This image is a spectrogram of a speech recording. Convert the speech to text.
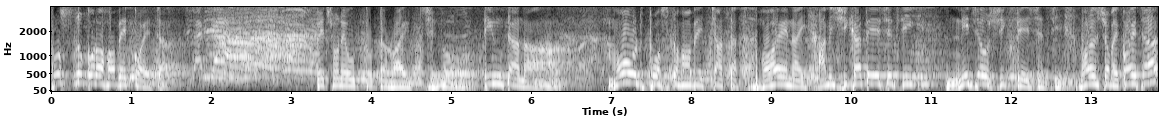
প্রশ্ন করা হবে কয়টা? পেছনে উত্তরটা রাইট ছিল। তিনটা না। মোট প্রশ্ন হবে চারটা। ভয় নাই। আমি শিখাতে এসেছি, নিজেও শিখতে এসেছি। বলেন সবাই কয়টা?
